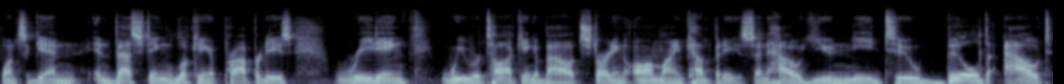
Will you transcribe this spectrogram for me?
once again, investing, looking at properties, reading. We were talking about starting online companies and how you need to build out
